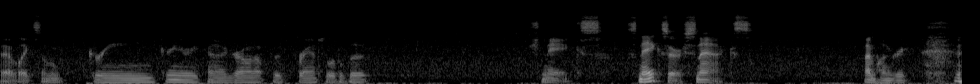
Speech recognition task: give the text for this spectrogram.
Have like some green greenery kind of growing up this branch a little bit. Snakes. Snakes or snacks? I'm hungry.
